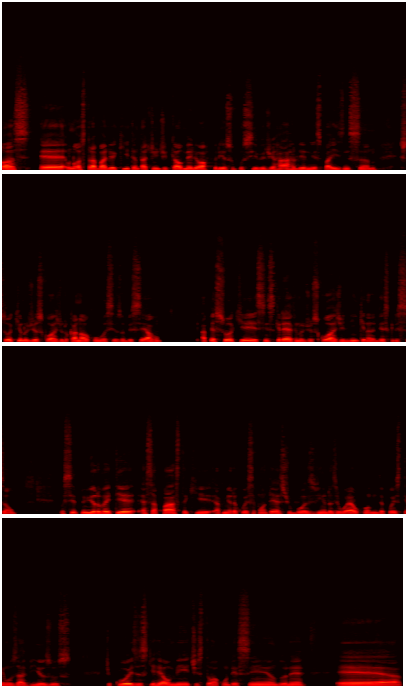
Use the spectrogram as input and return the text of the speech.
Nós, é, o nosso trabalho aqui é tentar te indicar o melhor preço possível de hardware nesse país insano. Estou aqui no Discord do canal, como vocês observam. A pessoa que se inscreve no Discord, link na descrição você primeiro vai ter essa pasta aqui. A primeira coisa que acontece, o boas-vindas e welcome. Depois tem os avisos de coisas que realmente estão acontecendo, né? É,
